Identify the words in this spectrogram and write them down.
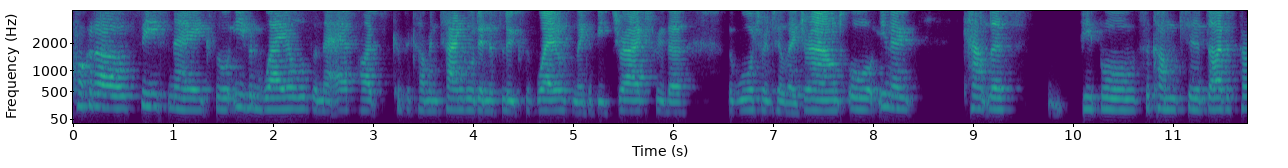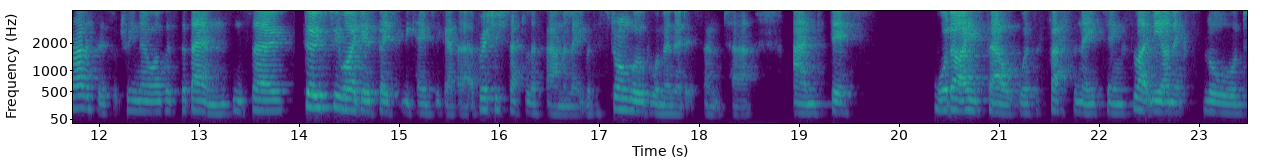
Crocodiles, sea snakes, or even whales, and their air pipes could become entangled in the flukes of whales and they could be dragged through the the water until they drowned, or, you know, countless people succumbed to divers paralysis, which we know of as the bends. And so those two ideas basically came together a British settler family with a strong willed woman at its centre, and this. What I felt was a fascinating, slightly unexplored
